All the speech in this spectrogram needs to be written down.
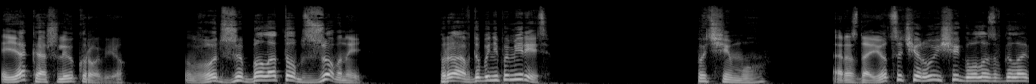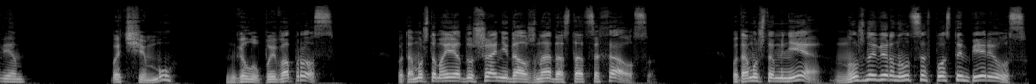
Я кашляю кровью. Вот же болотоп сжеванный. Правда бы не помереть. Почему? Раздается чарующий голос в голове. Почему? Глупый вопрос. Потому что моя душа не должна достаться хаосу. Потому что мне нужно вернуться в постимпериус.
